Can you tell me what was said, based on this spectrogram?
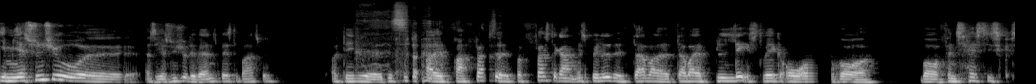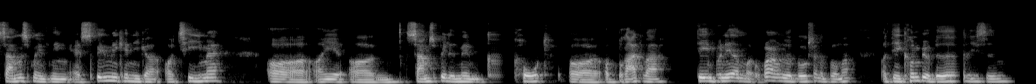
Jamen, jeg synes jo, øh, altså jeg synes jo, det er verdens bedste brætspil. Og det, øh, det jeg, fra første, fra første gang, jeg spillede det, der var, der var jeg blæst væk over, hvor, hvor fantastisk sammensmeltning af spilmekanikker og tema og, og, og samspillet mellem kort og, og bræt var. Det imponerede mig røven ud af bukserne på mig, og det er kun blevet bedre lige siden.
